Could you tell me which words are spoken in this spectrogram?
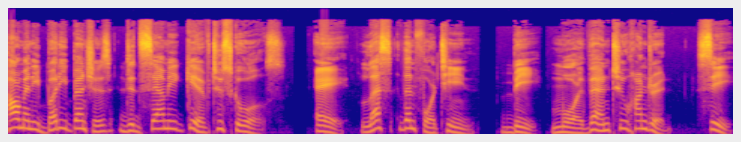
How many buddy benches did Sammie give to schools? A Less than 14. B. More than 200. C.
